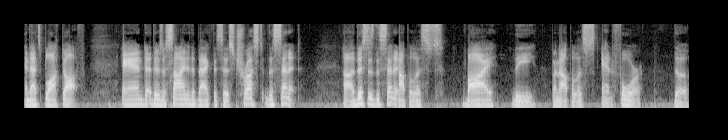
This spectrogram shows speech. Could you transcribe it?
and that's blocked off and there's a sign at the back that says "Trust the Senate." Uh, this is the Senate monopolists by the monopolists and for the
